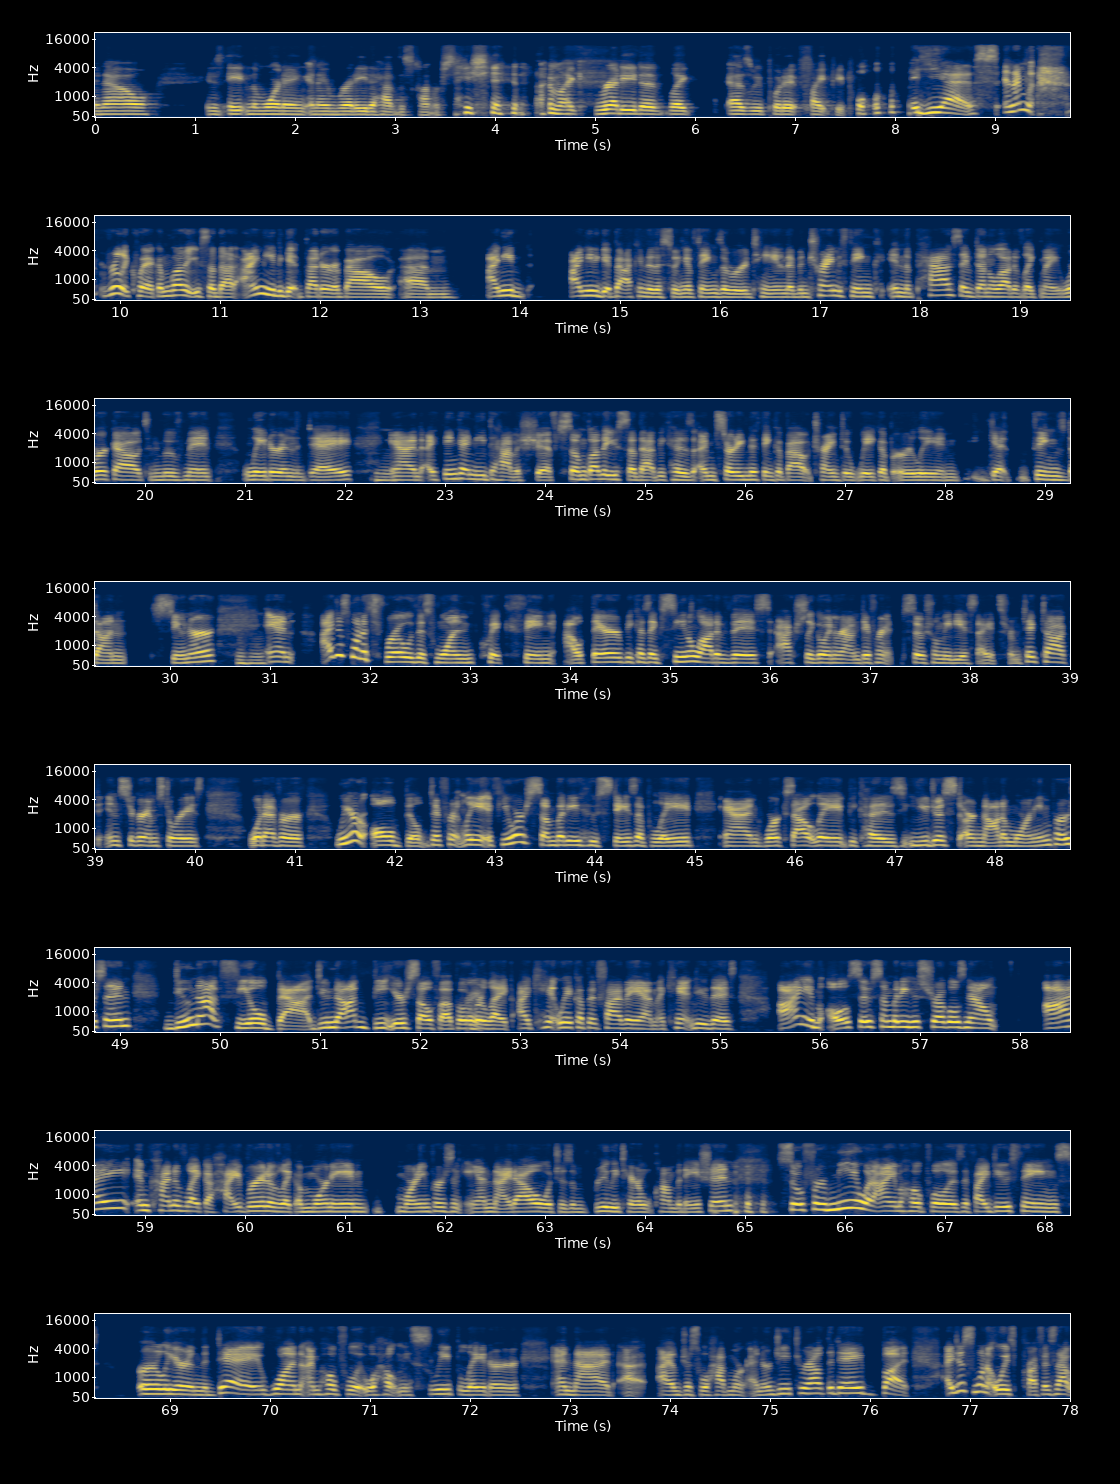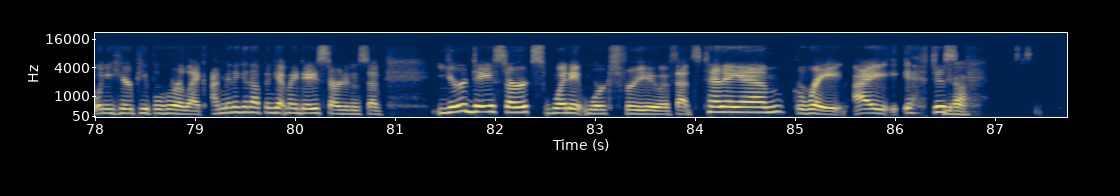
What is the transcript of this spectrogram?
And now it is eight in the morning and I'm ready to have this conversation. I'm like ready to like as we put it, fight people. yes. And I'm really quick. I'm glad that you said that. I need to get better about um I need I need to get back into the swing of things, a routine. And I've been trying to think in the past, I've done a lot of like my workouts and movement later in the day. Mm-hmm. And I think I need to have a shift. So I'm glad that you said that because I'm starting to think about trying to wake up early and get things done sooner. Mm-hmm. And I just want to throw this one quick thing out there because I've seen a lot of this actually going around different social media sites from TikTok to Instagram stories, whatever. We are all built differently. If you are somebody who stays up late and works out late because you just are not a morning person, do not feel bad. Do not beat yourself up over right. like, I can't wake up at 5 a.m. I can't do this. I am also somebody who struggles now. I am kind of like a hybrid of like a morning morning person and night owl, which is a really terrible combination. so for me, what I am hopeful is if I do things earlier in the day, one, I'm hopeful it will help me sleep later and that uh, I just will have more energy throughout the day. But I just want to always preface that when you hear people who are like, I'm going to get up and get my day started and stuff, your day starts when it works for you. If that's 10 a.m., great. I just, yeah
